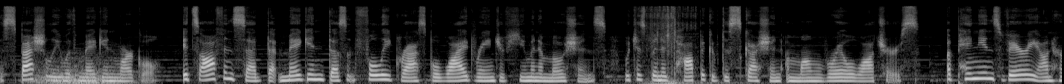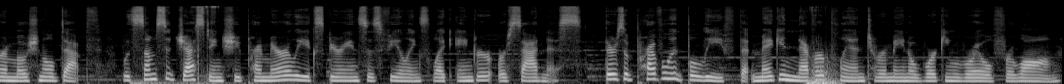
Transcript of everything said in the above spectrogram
especially with Meghan Markle. It's often said that Meghan doesn't fully grasp a wide range of human emotions, which has been a topic of discussion among royal watchers. Opinions vary on her emotional depth, with some suggesting she primarily experiences feelings like anger or sadness. There's a prevalent belief that Meghan never planned to remain a working royal for long.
